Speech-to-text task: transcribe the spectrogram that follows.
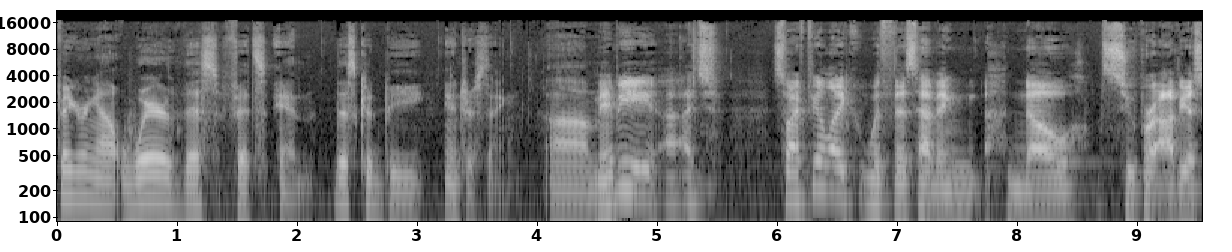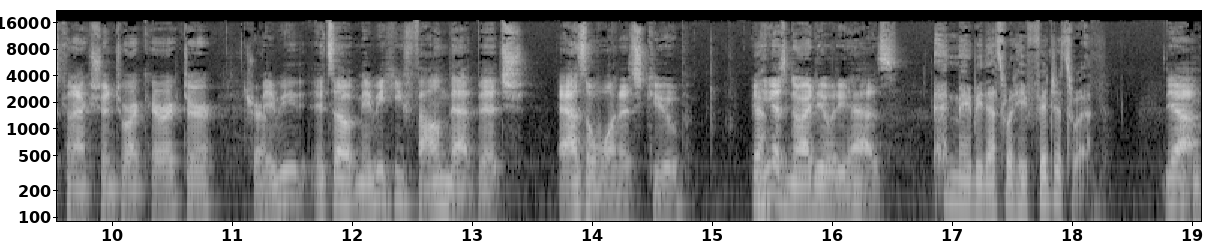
Figuring out where this fits in. This could be interesting. Um, Maybe I, I- so. I feel like with this having no super obvious connection to our character, Sure. maybe it's a maybe he found that bitch as a one inch cube. And he has no idea what he has. and maybe that's what he fidgets with. Yeah,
